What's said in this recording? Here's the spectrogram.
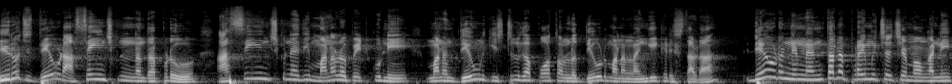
ఈరోజు దేవుడు అసహించుకున్నప్పుడు అసహించుకునేది మనలో పెట్టుకుని మనం దేవునికి ఇష్టలుగా పోతంలో దేవుడు మనల్ని అంగీకరిస్తాడా? దేవుడు నిన్న ఎంత ప్రేమించొచ్చేమో కానీ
